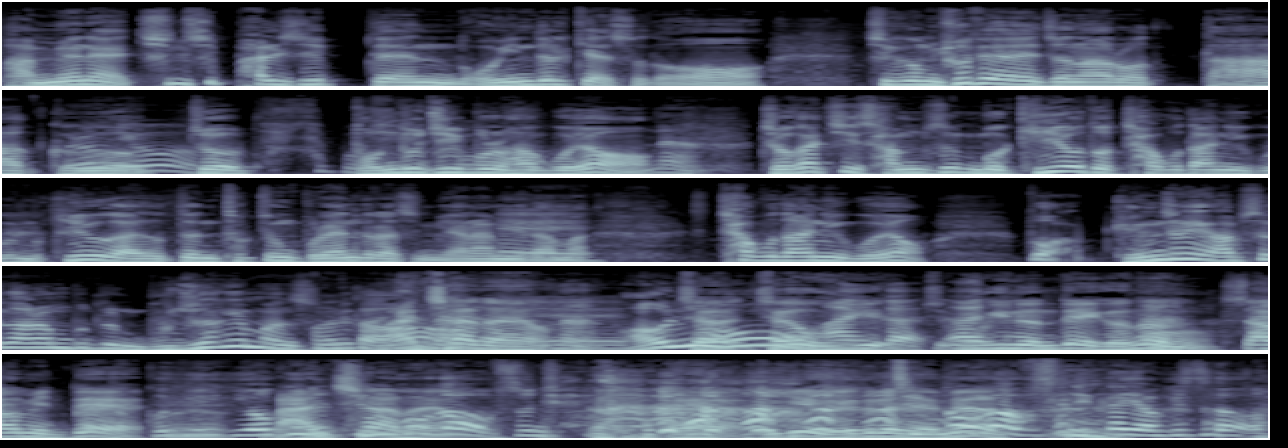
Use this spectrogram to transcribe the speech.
반면에 70, 80된 노인들께서도 지금 휴대전화로 다 그 저 돈도 지불하고요. 네. 저같이 삼성 뭐 기어도 차고 다니고 뭐 기어가 어떤 특정 브랜드라서 미안합니다만 네. 차고 다니고요. 또 굉장히 앞서가는 분들 무지하게 많습니다. 많지 않아요. 네. 아니요. 제가, 제가 우기, 그러니까, 우기는데 이거는 어. 싸움인데 아니, 여기는 많지 증거가 않아요. 없으니까. 네, 이게 왜 그러냐면 증거가 없으니까 여기서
